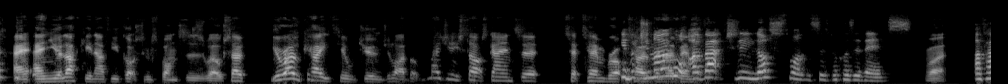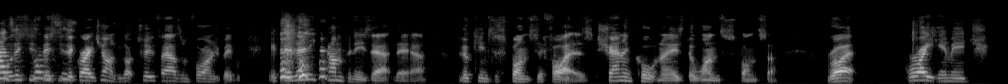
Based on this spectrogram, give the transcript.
and, and you're lucky enough you've got some sponsors as well. So you're okay till June, July. But imagine it starts going to September, October. Yeah, but you know what? I've actually lost sponsors because of this. Right. I've had Well, this is this is a great chance. We've got two thousand four hundred people. If there's any companies out there looking to sponsor fighters, Shannon Courtenay is the one to sponsor. Right? Great image,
